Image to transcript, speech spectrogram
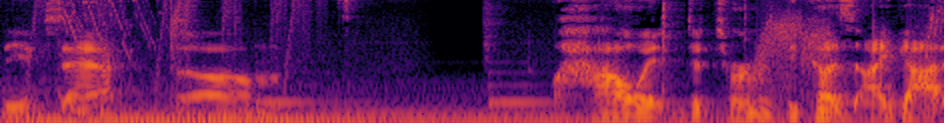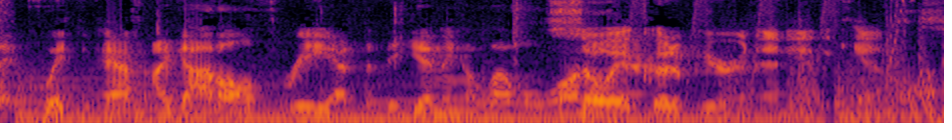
the exact um, how it determines because I got it quick. You have I got all three at the beginning of level one. So it there. could appear in any of the candles.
